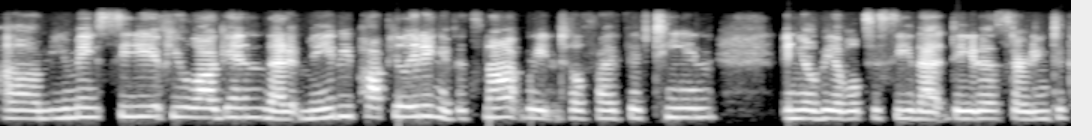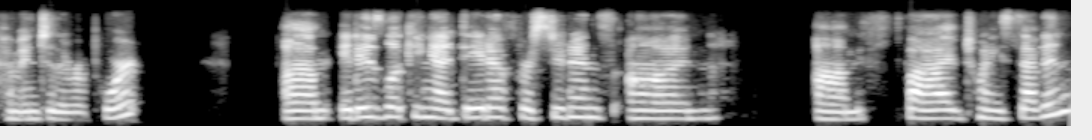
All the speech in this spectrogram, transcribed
Um, you may see if you log in that it may be populating. If it's not, wait until 5.15 and you'll be able to see that data starting to come into the report. Um, it is looking at data for students on um, 527.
